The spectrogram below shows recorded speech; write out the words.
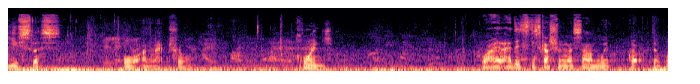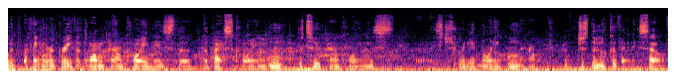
useless or unnatural? Coins. Well, I had this discussion with my son. We've got, the, we, I think we're agreed that the one pound coin is the, the best coin. Hmm. The two pound coin is, uh, it's just really annoying hmm. now. Just the look of it itself,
